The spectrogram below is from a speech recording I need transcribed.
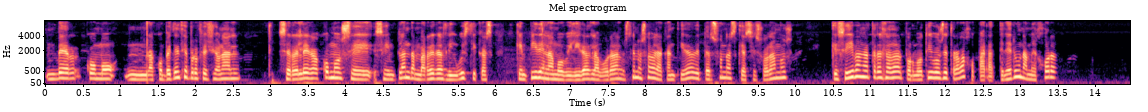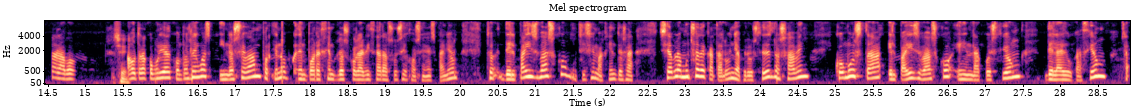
ver cómo mm, la competencia profesional se relega, cómo se, se, implantan barreras lingüísticas que impiden la movilidad laboral. Usted no sabe la cantidad de personas que asesoramos que se iban a trasladar por motivos de trabajo para tener una mejor a otra comunidad con dos lenguas y no se van porque no pueden, por ejemplo, escolarizar a sus hijos en español. del País Vasco, muchísima gente. O sea, se habla mucho de Cataluña, pero ustedes no saben cómo está el País Vasco en la cuestión de la educación. O sea,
